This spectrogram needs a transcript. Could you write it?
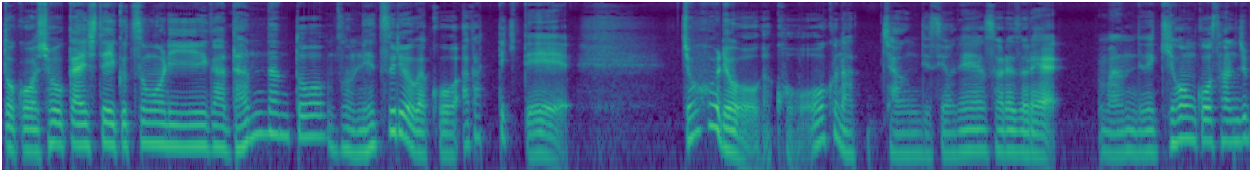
とこう紹介していくつもりが、だんだんとその熱量がこう上がってきて、情報量がこう多くなっちゃうんですよね、それぞれ。まあ、んでね、基本こう30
